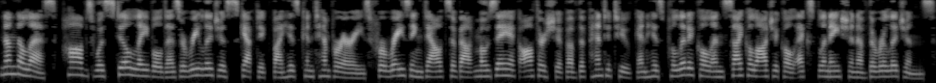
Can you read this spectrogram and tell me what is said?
Nonetheless, Hobbes was still labeled as a religious skeptic by his contemporaries for raising doubts about Mosaic authorship of the Pentateuch and his political and psychological explanation of the religions.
